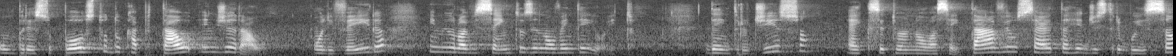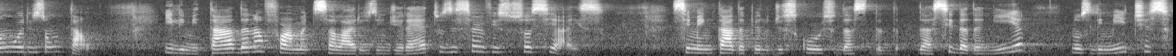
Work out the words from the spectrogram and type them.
um pressuposto do capital em geral. Oliveira, em 1998. Dentro disso, é que se tornou aceitável certa redistribuição horizontal, ilimitada na forma de salários indiretos e serviços sociais cimentada pelo discurso da cidadania nos limites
